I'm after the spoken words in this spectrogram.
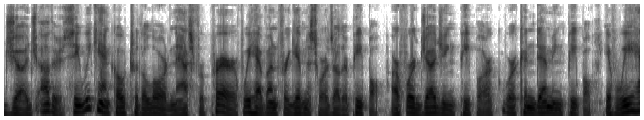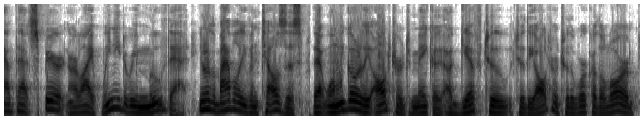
judge others. See, we can't go to the Lord and ask for prayer if we have unforgiveness towards other people, or if we're judging people, or we're condemning people. If we have that spirit in our life, we need to remove that. You know, the Bible even tells us that when we go to the altar to make a, a gift to, to the altar, to the work of the Lord,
